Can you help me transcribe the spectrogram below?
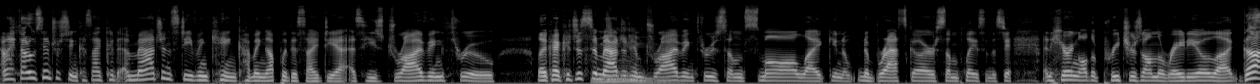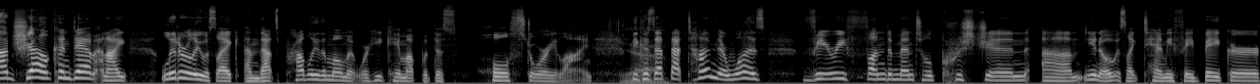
and I thought it was interesting because I could imagine Stephen King coming up with this idea as he's driving through. Like I could just imagine him driving through some small, like you know, Nebraska or some place in the state, and hearing all the preachers on the radio like "God shall condemn," and I literally was like, and that's probably the moment where he came up with this whole storyline because at that time there was very fundamental christian um, you know it was like tammy faye Bakker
